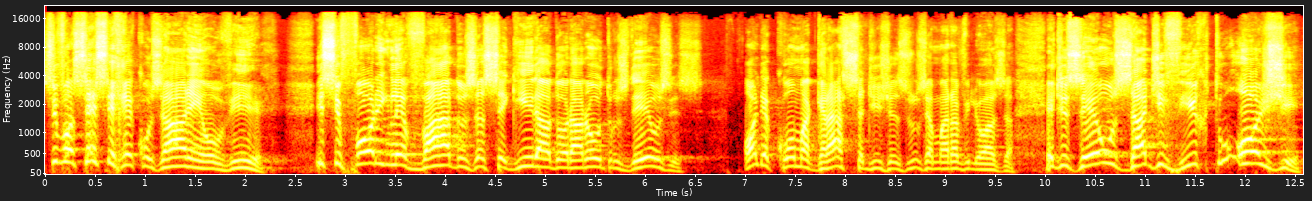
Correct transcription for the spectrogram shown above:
Se vocês se recusarem a ouvir, e se forem levados a seguir a adorar outros deuses, Olha como a graça de Jesus é maravilhosa. Ele diz: Eu os advirto hoje,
